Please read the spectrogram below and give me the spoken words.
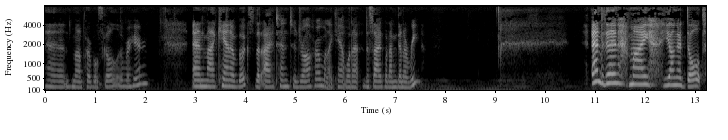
and my purple skull over here and my can of books that I tend to draw from when I can't what I decide what I'm gonna read. And then my young adult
